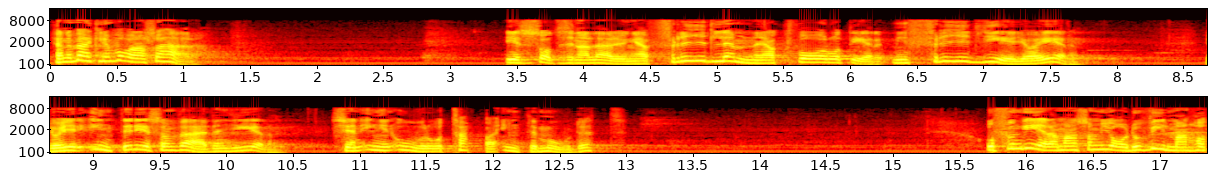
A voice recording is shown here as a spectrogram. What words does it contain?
Kan det verkligen vara så här? Jesus sa till sina lärjungar, frid lämnar jag kvar åt er, min frid ger jag er. Jag ger inte det som världen ger. Känn ingen oro och tappa inte modet. Och fungerar man som jag, då vill man ha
